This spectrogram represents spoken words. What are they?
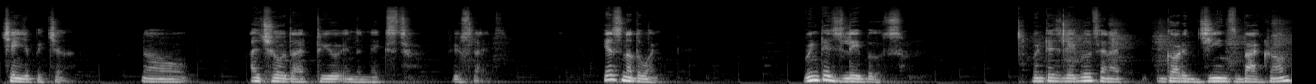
change a picture. Now I'll show that to you in the next few slides. Here's another one vintage labels. Vintage labels and I got a jeans background.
